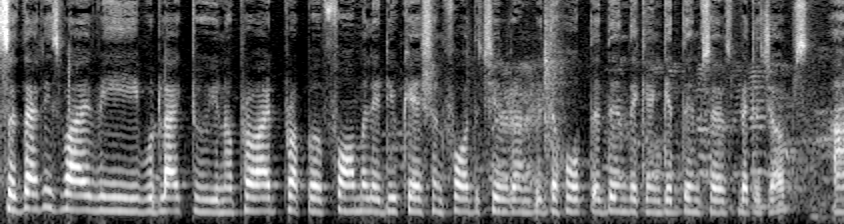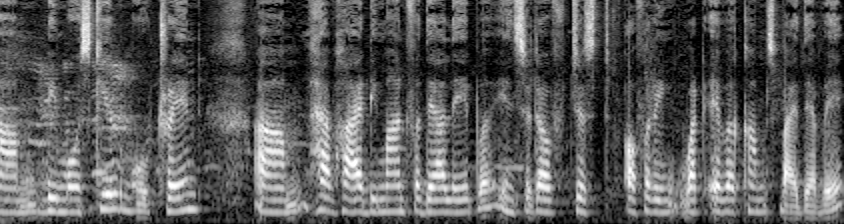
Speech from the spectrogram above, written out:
So that is why we would like to, you know, provide proper formal education for the children with the hope that then they can get themselves better jobs, um, be more skilled, more trained, um, have higher demand for their labor instead of just offering whatever comes by their way.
